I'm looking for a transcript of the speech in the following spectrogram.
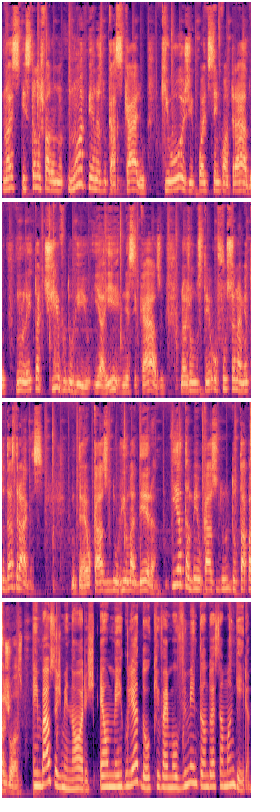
nós estamos falando não apenas do cascalho, que hoje pode ser encontrado no leito ativo do rio. E aí, nesse caso, nós vamos ter o funcionamento das dragas. Então, é o caso do Rio Madeira e é também o caso do, do Tapajós. Em balsas menores, é um mergulhador que vai movimentando essa mangueira.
